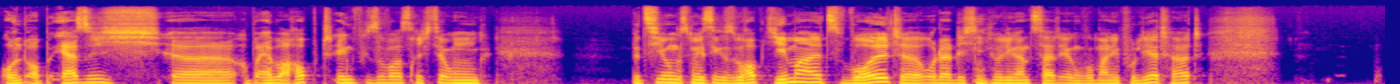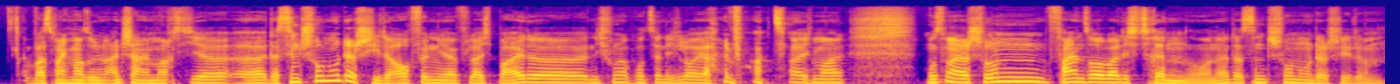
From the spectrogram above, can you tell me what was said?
und ob er sich, äh, ob er überhaupt irgendwie sowas Richtung Beziehungsmäßiges überhaupt jemals wollte oder dich nicht nur die ganze Zeit irgendwo manipuliert hat, was manchmal so den Anschein macht hier, äh, das sind schon Unterschiede, auch wenn ihr vielleicht beide nicht hundertprozentig loyal wart, sag ich mal, muss man das schon fein säuberlich trennen, so, ne? Das sind schon Unterschiede.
